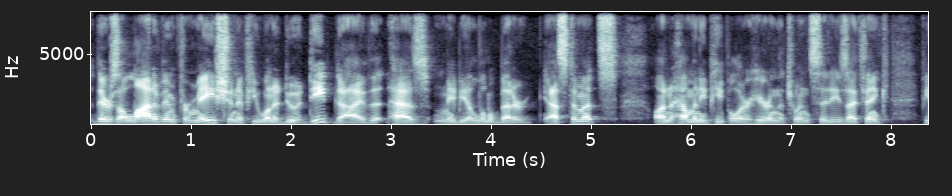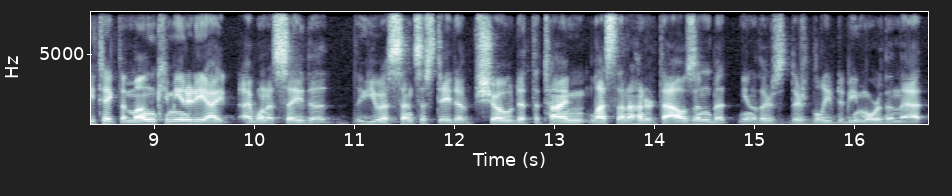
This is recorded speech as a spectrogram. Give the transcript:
there's a lot of information if you want to do a deep dive that has maybe a little better estimates on how many people are here in the Twin Cities. I think if you take the Hmong community, I, I want to say the, the US Census data showed at the time less than 100,000, but you know, there's, there's believed to be more than that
